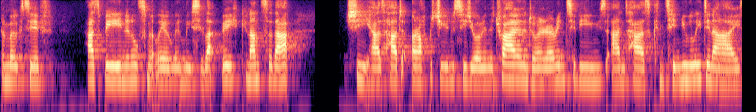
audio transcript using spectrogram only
the motive has been. And ultimately, only Lucy Letby can answer that. She has had an opportunity during the trial and during her interviews and has continually denied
